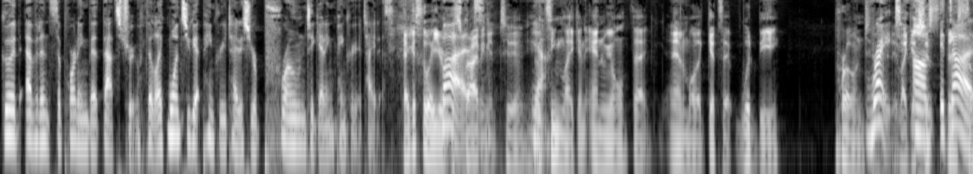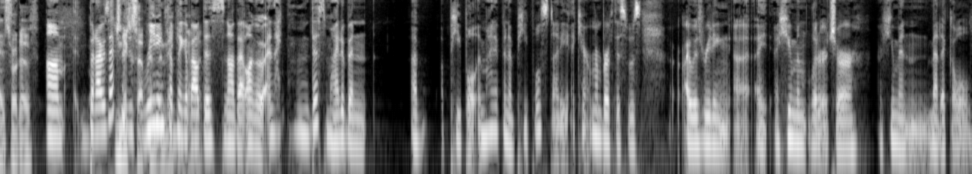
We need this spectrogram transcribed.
good evidence supporting that that's true. That like once you get pancreatitis, you're prone to getting pancreatitis. I guess the way you were But- describing it too, it Yeah. would seem like an animal that an animal that gets it would be prone to Right. it. Like it's Um, just it there's some does. sort of Um, but I was actually just reading something about this not that long ago, and I, this might have been a, a people. It might have been a people study. I can't remember if this was. I was reading a, a, a human literature, a human medical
